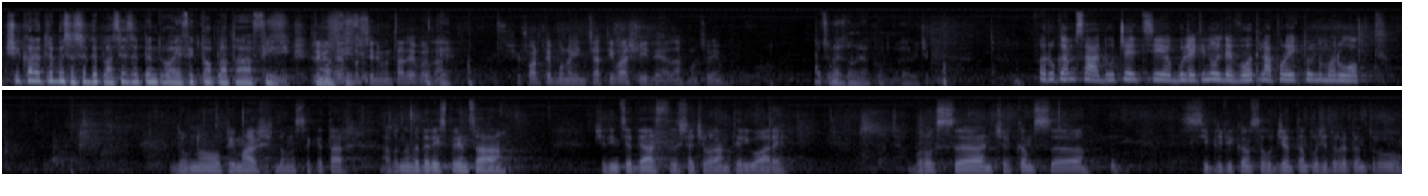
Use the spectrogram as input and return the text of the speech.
și care trebuie să se deplaseze pentru a efectua plata fizic. în Trebuie mod să le fizic. susținem, într-adevăr, Ok. da. Și foarte bună inițiativa și ideea, da. Mulțumim. Mulțumesc, domnule viceprimar. Vă rugăm să aduceți buletinul de vot la proiectul numărul 8. Domnul primar și domnul secretar, având în vedere experiența ședinței de astăzi și a celor anterioare, vă rog să încercăm să simplificăm, să urgentăm procedurile pentru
